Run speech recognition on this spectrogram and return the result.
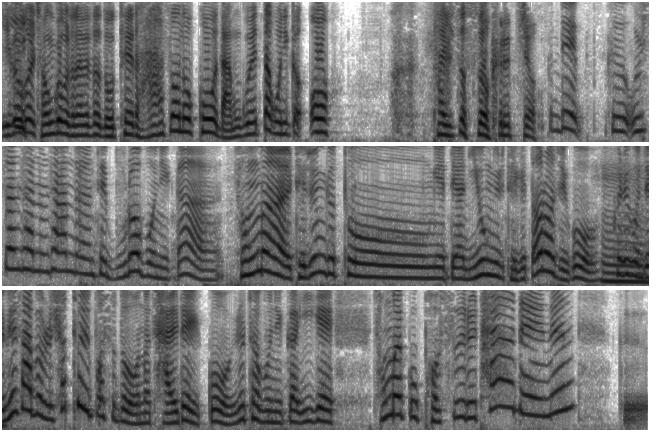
이걸 전국을 돌아다니면서 노트에 다 써놓고 남구에 딱 오니까 어. 다 있었어. 그렇죠. 근데 그 울산 사는 사람들한테 물어보니까 정말 대중교통에 대한 이용률이 되게 떨어지고 음. 그리고 이제 회사별로 셔틀 버스도 워낙 잘 돼 있고 이렇다 보니까 이게 정말 꼭 버스를 타야 되는 그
